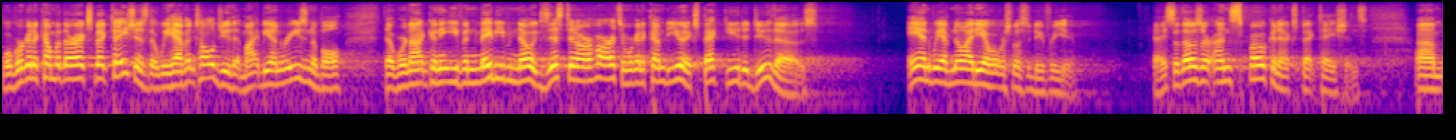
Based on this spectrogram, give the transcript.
Well, we're going to come with our expectations that we haven't told you that might be unreasonable, that we're not going to even, maybe even know exist in our hearts, and we're going to come to you and expect you to do those. And we have no idea what we're supposed to do for you. Okay, so those are unspoken expectations. Um,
